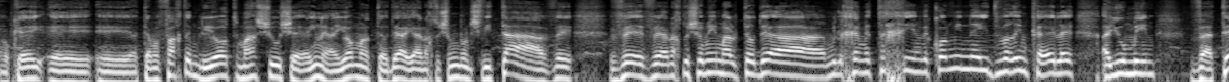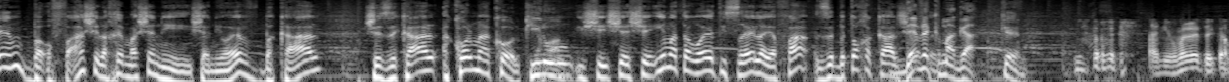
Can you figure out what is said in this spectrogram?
אוקיי? אה, אה, אתם הפכתם להיות משהו שהנה, היום אתה יודע, אנחנו שומעים על שביתה, ו, ו, ואנחנו שומעים על, אתה יודע, מלחמת אחים וכל מיני דברים כאלה איומים, ואתם, בהופעה שלכם, מה שאני, שאני אוהב בקהל, שזה קהל הכל מהכל. כאילו, ש, שאם אתה רואה את ישראל היפה, זה בתוך הקהל שלכם. דבק מגע. כן. אני אומר את זה גם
